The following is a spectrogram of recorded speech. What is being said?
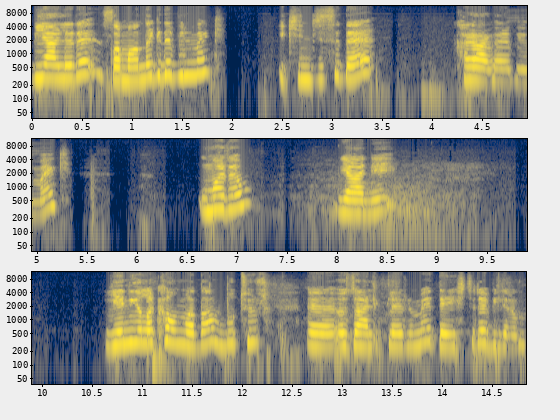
bir yerlere zamanda gidebilmek. İkincisi de karar verebilmek. Umarım yani yeni yıla kalmadan bu tür e, özelliklerimi değiştirebilirim.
